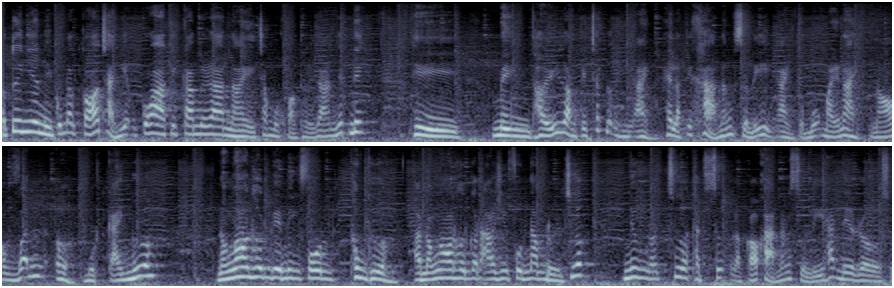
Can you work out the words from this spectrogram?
Uh, tuy nhiên mình cũng đã có trải nghiệm qua cái camera này trong một khoảng thời gian nhất định thì mình thấy rằng cái chất lượng hình ảnh hay là cái khả năng xử lý hình ảnh của bộ máy này nó vẫn ở một cái ngưỡng nó ngon hơn gaming phone thông thường à, nó ngon hơn con lg Phone 5 đời trước nhưng nó chưa thật sự là có khả năng xử lý HDR,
